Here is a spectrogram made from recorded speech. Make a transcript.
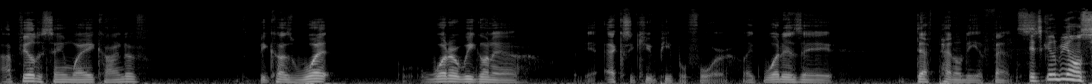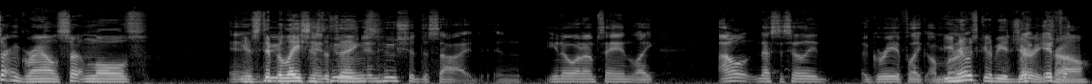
I feel the same way, kind of, because what what are we gonna execute people for? Like, what is a death penalty offense? It's gonna be on certain grounds, certain laws. and you know, stipulations and to who, things. and who should decide? And you know what I'm saying? Like, I don't necessarily agree if like a murder. You know it's gonna be a jury a- trial.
